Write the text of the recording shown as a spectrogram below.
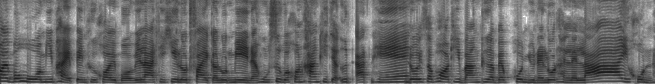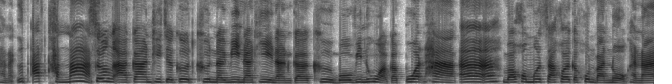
คอยบ่ฮู้ว่ามีไผเป็นคือคอยบ่เวลาที่ขี่รถไฟกับรถเมล์นะรู้สึกว่าค่อนข้างที่จะอึดอัดแฮงโดยเฉพาะที่บางเทื่อแบบคนอยู่ในรถหันหลายๆคนหั่นน่ะอึดอัดขนาดซึ่งอาการที่จะเกิดขึ้นในวินาทีนั้นก็คือโบวินหัวกับปวดหักอ่าอะเว้าคอมมืดซะคอยกับคนบ้านนอกหั่นนะ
